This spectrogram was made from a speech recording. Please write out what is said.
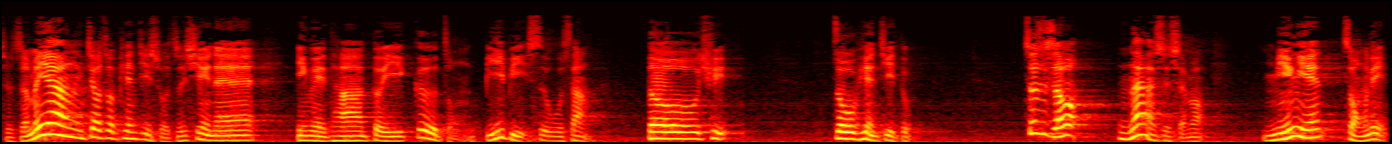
是怎么样叫做偏激所知性呢？因为他对于各种比比事物上，都去周遍嫉妒。这是什么？那是什么？名言总列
